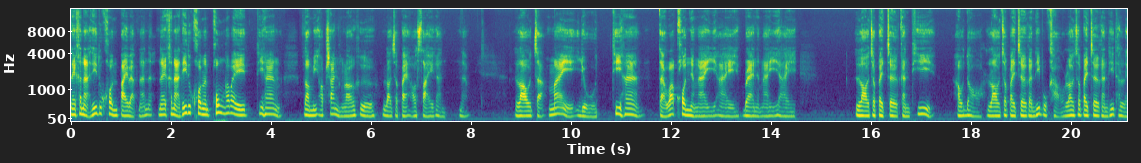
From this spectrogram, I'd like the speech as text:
ในขณะที่ทุกคนไปแบบนั้น ในขณะที่ทุกคนมันพุ่งเข้าไปที่ห้าง เรามีออปชันของเราก็คือเราจะไปเอาไซด์กันนะเราจะไม่อยู่ที่ห้าง แต่ว่าคนอย่าง IEI แบรนด์อย่าง IEI เราจะไปเจอกันที่ outdoor เราจะไปเจอกันที่ภูเขา เราจะไปเจอกันที่ทะเล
